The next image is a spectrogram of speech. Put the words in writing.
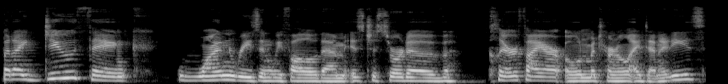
But I do think one reason we follow them is to sort of clarify our own maternal identities.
